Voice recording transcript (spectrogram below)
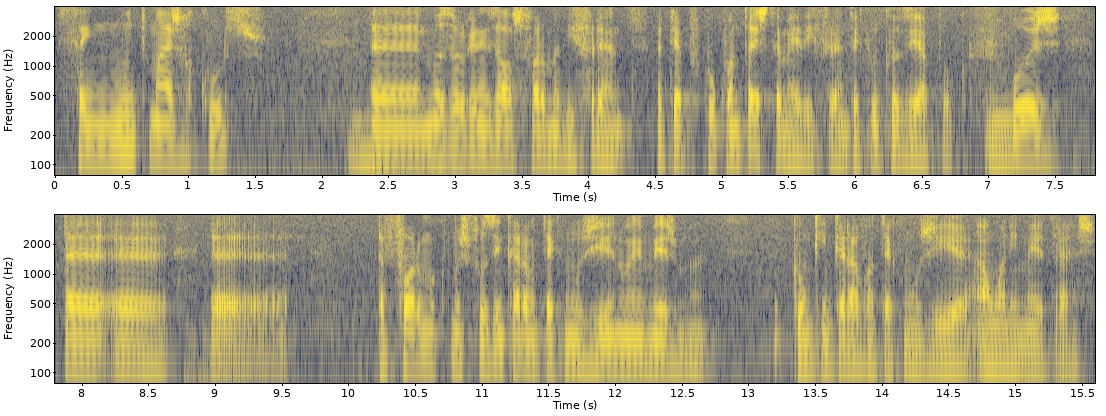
sem muito mais recursos, uhum. uh, mas organizá-los de forma diferente, até porque o contexto também é diferente, aquilo que eu dizia há pouco. Uhum. Hoje, uh, uh, a forma como as pessoas encaram a tecnologia não é a mesma com que encaravam a tecnologia há um ano e meio atrás.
